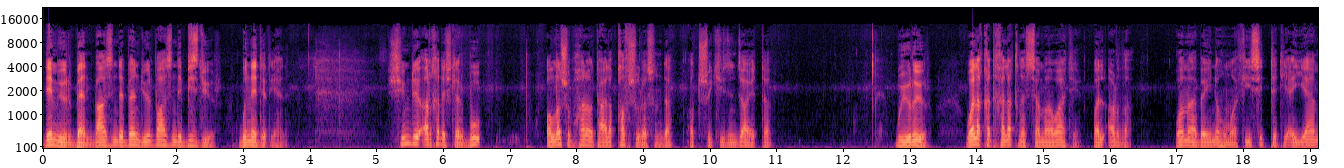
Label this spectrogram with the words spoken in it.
demiyor ben, bazında ben diyor, bazında biz diyor. Bu nedir yani? Şimdi arkadaşlar bu Allah Subhanahu Teala Kaf surasında 38. ayette buyuruyor. وَلَقَدْ خَلَقْنَا السَّمَاوَاتِ وَالْأَرْضَ وَمَا بَيْنَهُمَا فِي سِتَّةِ اَيَّامٍ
